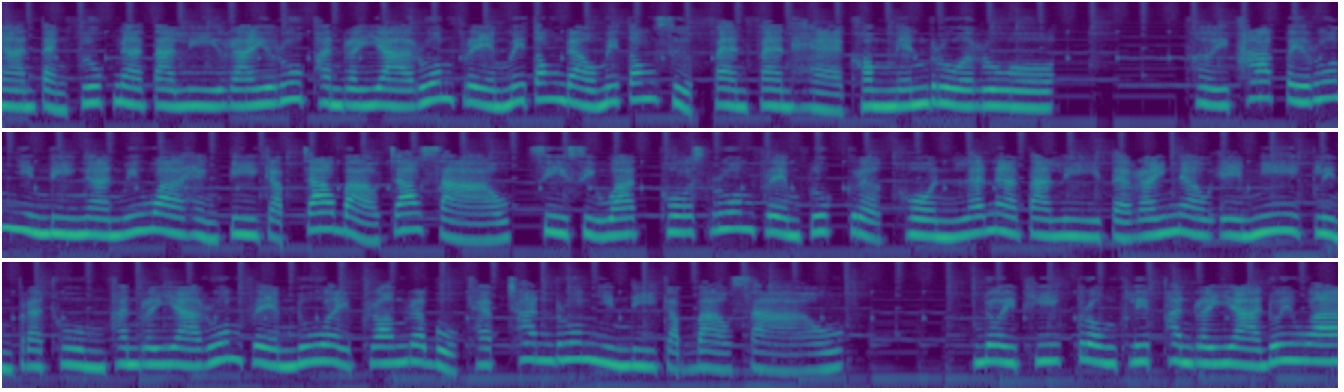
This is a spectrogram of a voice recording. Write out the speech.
งานแต่งฟลุกนาตาลีไร้รูปภรรยาร่วมเฟรมไม่ต้องเดาไม่ต้องสืบแฟนแฟนแห่คอมเมนต์รัวๆ เผยภาพไปร่วมยินดีงานวิวาห์แห่งปีกับเจ้าบ่าวเจ้าสาวซีศิวัฒน์โพสต์ร่วมเฟรมฟลุกเกริกพลและนาตาลีแต่ไร้เงาเอมี่กลิ่นประทุมภรรยาร่วมเฟรมด้วย พร้อมระบุแคปชั่นร่วมยินดีกับบ่าวสาว โดย peak ตรงคลิปภรรยาด้วยว่า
